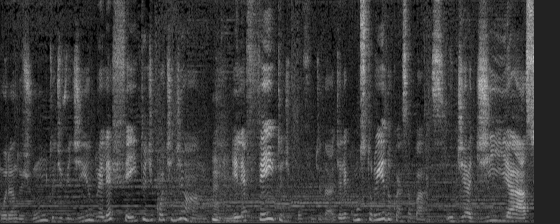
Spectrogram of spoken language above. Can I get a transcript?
morando junto, dividindo, ele é feito de cotidiano. Uhum. Ele é feito de profundidade, ele é construído com essa base. O dia a dia, as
